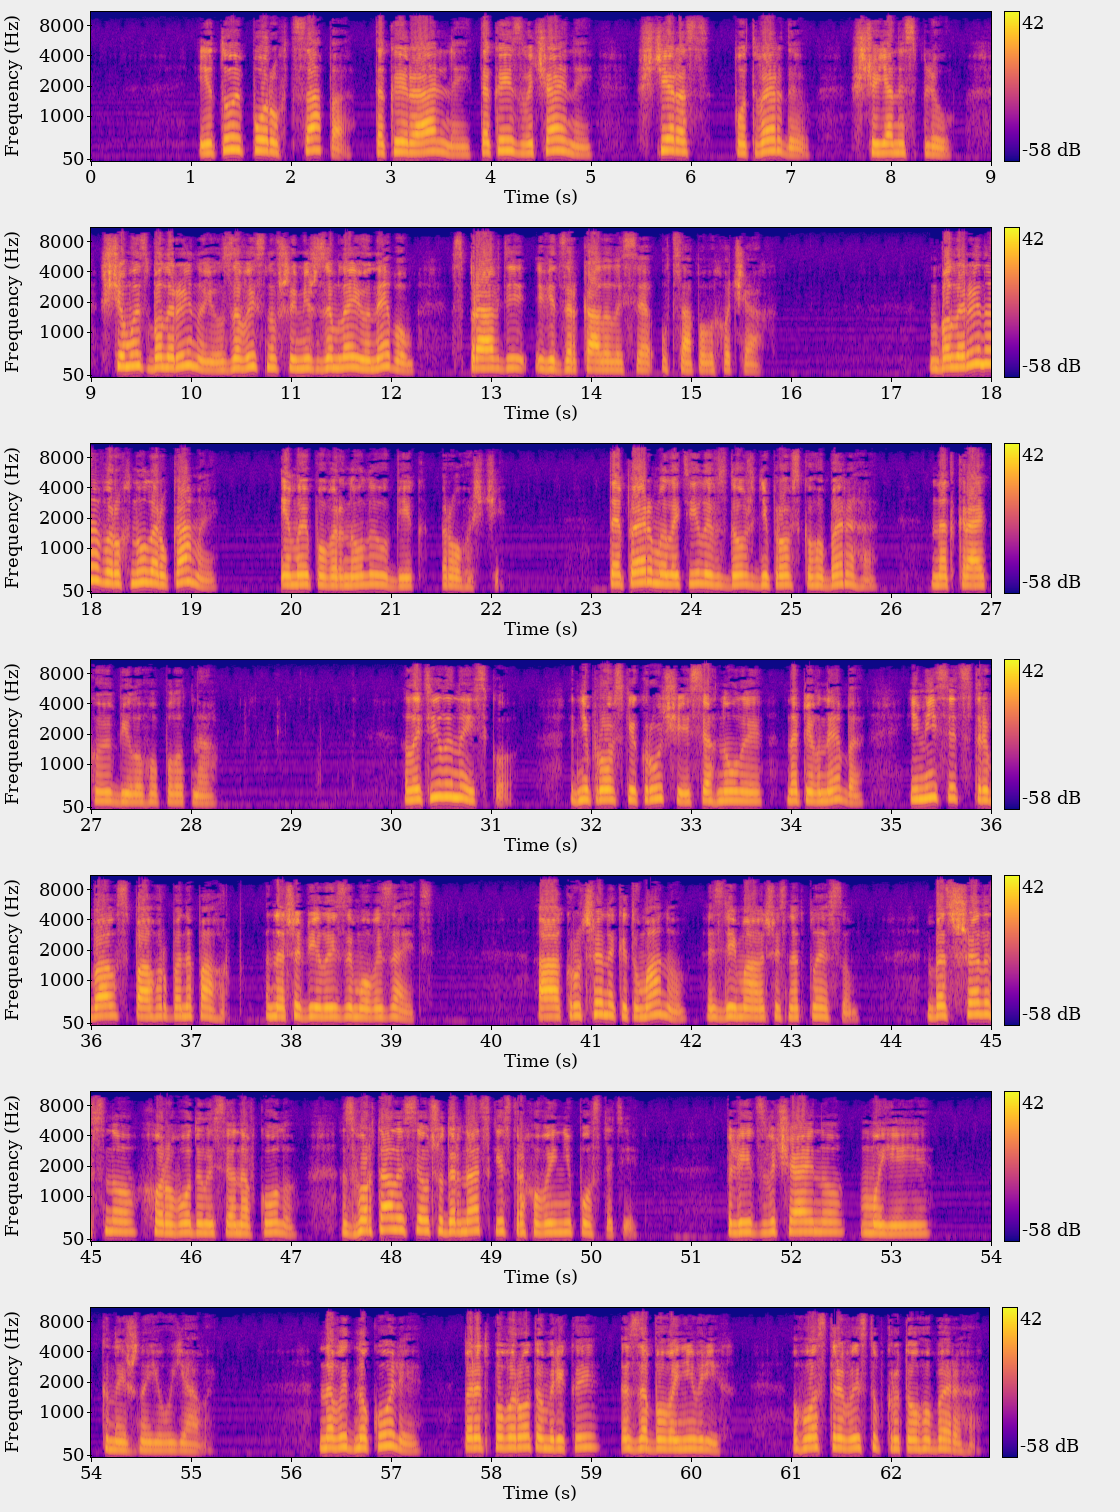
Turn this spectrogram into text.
І той порух цапа, такий реальний, такий звичайний, ще раз потвердив, що я не сплю, що ми з балериною, зависнувши між землею і небом, справді відзеркалилися у цапових очах. Балерина ворухнула руками, і ми повернули у бік рогощі. Тепер ми летіли вздовж Дніпровського берега над крайкою білого полотна. Летіли низько, Дніпровські кручі сягнули на півнеба, і місяць стрибав з пагорба на пагорб, наче білий зимовий заєць. А крученики туману, здіймаючись над плесом, безшелесно хороводилися навколо, згорталися у чудернацькій страховинні постаті плід, звичайно, моєї книжної уяви. На видноколі, перед поворотом ріки, забованів ріг, гострий виступ крутого берега.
